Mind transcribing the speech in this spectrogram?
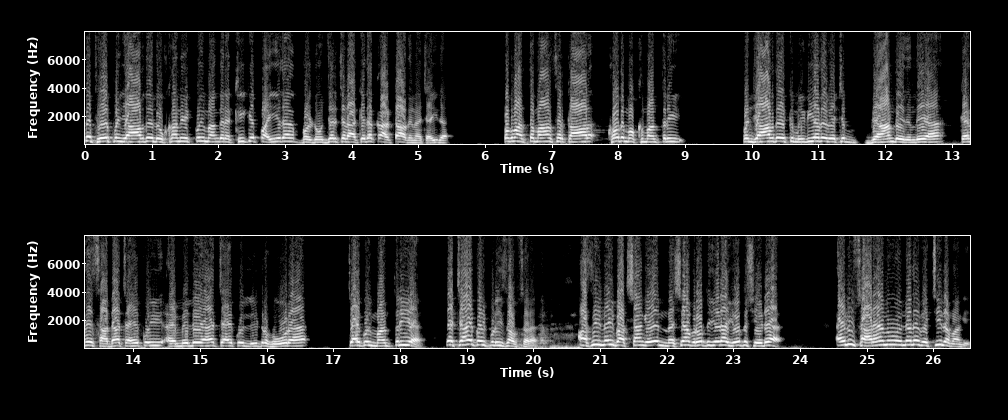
ਤੇ ਫਿਰ ਪੰਜਾਬ ਦੇ ਲੋਕਾਂ ਨੇ ਇੱਕੋ ਹੀ ਮੰਗ ਰੱਖੀ ਕਿ ਭਾਈ ਇਹਦਾ ਬਲਡੋਜ਼ਰ ਚਲਾ ਕੇ ਇਹਦਾ ਘਰ ਢਾ ਦੇਣਾ ਚਾਹੀਦਾ। ਭਗਵੰਤ ਮਾਨ ਸਰਕਾਰ ਖੁਦ ਮੁੱਖ ਮੰਤਰੀ ਪੰਜਾਬ ਦੇ ਇੱਕ ਮੀਡੀਆ ਦੇ ਵਿੱਚ ਬਿਆਨ ਦੇ ਦਿੰਦੇ ਆ, ਕਹਿੰਦੇ ਸਾਡਾ ਚਾਹੇ ਕੋਈ ਐਮਐਲਏ ਹੈ ਚਾਹੇ ਕੋਈ ਲੀਡਰ ਹੋਰ ਹੈ ਚਾਹੇ ਕੋਈ ਮੰਤਰੀ ਹੈ ਤੇ ਚਾਹੇ ਕੋਈ ਪੁਲਿਸ ਅਫਸਰ ਹੈ ਅਸੀਂ ਨਹੀਂ ਬਖਸ਼ਾਂਗੇ, ਨਸ਼ਿਆਂ ਵਿਰੁੱਧ ਜਿਹੜਾ ਯੁੱਧ ਛੇੜਿਆ, ਇਹਨੂੰ ਸਾਰਿਆਂ ਨੂੰ ਇਹਨਾਂ ਦੇ ਵਿੱਚ ਹੀ ਲਵਾਂਗੇ।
